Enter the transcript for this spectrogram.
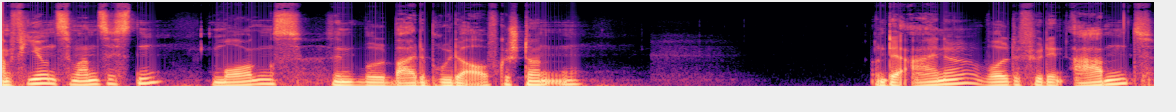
Am 24. morgens sind wohl beide Brüder aufgestanden. Und der eine wollte für den Abend,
